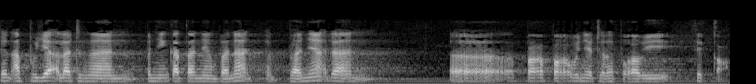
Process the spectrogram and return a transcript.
dan Abu Ya'la dengan penyingkatan yang banyak banyak dan uh, para perawinya adalah perawi thiqah.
